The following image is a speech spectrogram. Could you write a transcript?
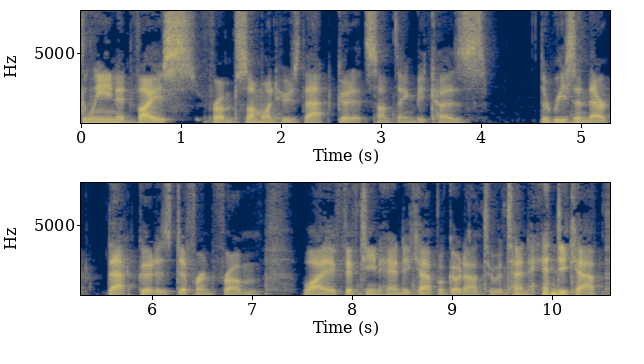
glean advice from someone who's that good at something because the reason they're that good is different from why a 15 handicap would go down to a 10 handicap.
